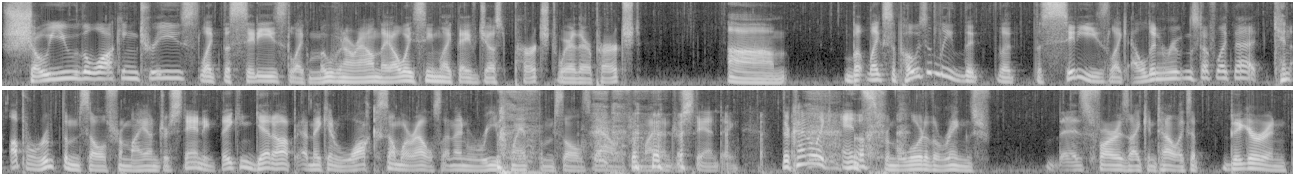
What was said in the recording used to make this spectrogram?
show you the walking trees, like the cities like moving around. They always seem like they've just perched where they're perched. Um but like supposedly the, the the cities like Elden Root and stuff like that can uproot themselves from my understanding. They can get up and they can walk somewhere else and then replant themselves down from my understanding. They're kind of like Ents from the Lord of the Rings as far as I can tell, except bigger and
